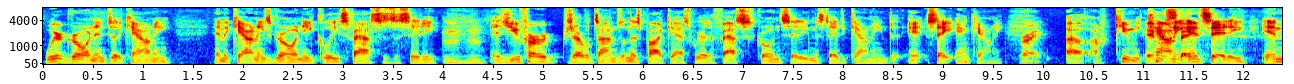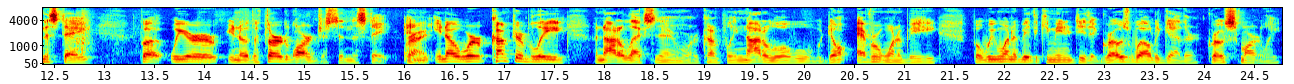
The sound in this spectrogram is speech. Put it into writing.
we're growing into the county, and the county's growing equally as fast as the city. Mm-hmm. As you've heard several times on this podcast, we're the fastest growing city in the state of county, the eh, state and county. Right. Uh, excuse me, the county and city in the state. But we are, you know, the third largest in the state. And, Right. you know, we're comfortably not a Lexington. We're comfortably not a Louisville. We don't ever want to be, but we want to be the community that grows well together, grows smartly.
